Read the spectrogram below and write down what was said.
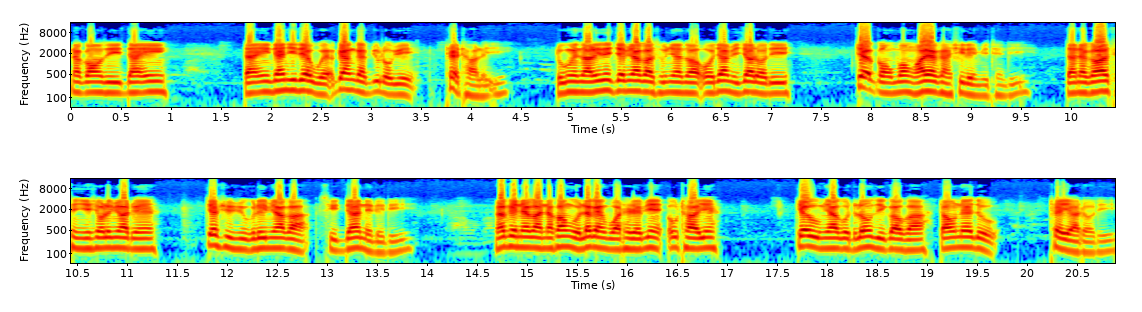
နှာခေါင်းစီတန်အင်းတန်အင်းတန်းကြီးတဲ့ဝယ်အကန့်အကန့်ပြုတ်လို့၍ထည့်ထားလေ၏လူဝင်သားလေးနှင့်ကြက်များကဆူညံသောအော်ကြမြေကြတော်သည်ကြက်အကောင်ပေါင်း900ခန့်ရှိလိမ့်မည်ထင်သည်တန်တကားဆင်ရင်လျှော်လေးများတွင်ကြက်ဖြူဖြူကလေးများကစီတန်းနေလေသည်မခင်ကနှာခေါင်းကိုလက်ကင်ပွားထဲထဲဖြင့်အုပ်ထားရင်း ကြက်ဥများကိုတလုံးစီကောက်ကာတောင်းထဲသို့ထည့်ရတော်သည်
